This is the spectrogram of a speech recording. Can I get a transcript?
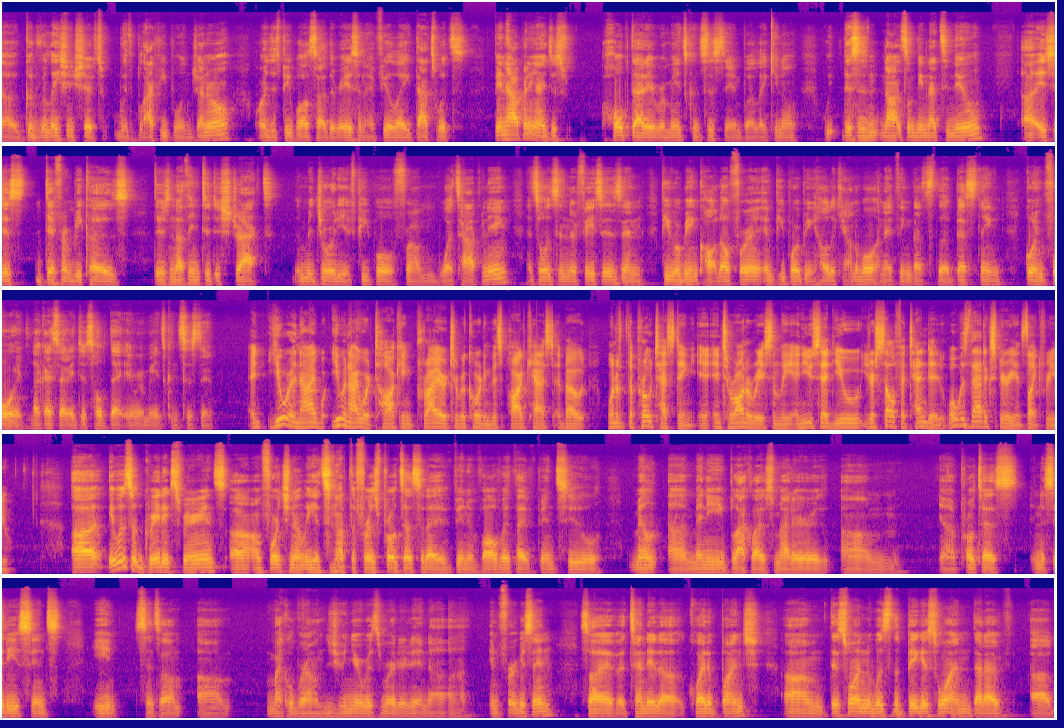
uh, good relationships with Black people in general or just people outside the race. And I feel like that's what's been happening. I just hope that it remains consistent. But like you know, we, this is not something that's new. Uh, it's just different because there's nothing to distract the majority of people from what's happening and so it's in their faces and people are being called out for it and people are being held accountable and i think that's the best thing going forward like i said i just hope that it remains consistent and you and i you and i were talking prior to recording this podcast about one of the protesting in, in toronto recently and you said you yourself attended what was that experience like for you uh, it was a great experience. Uh, unfortunately, it's not the first protest that I've been involved with. I've been to uh, many Black Lives Matter um, uh, protests in the city since he, since um, um, Michael Brown Jr. was murdered in uh, in Ferguson. So I've attended uh, quite a bunch. Um, this one was the biggest one that I've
